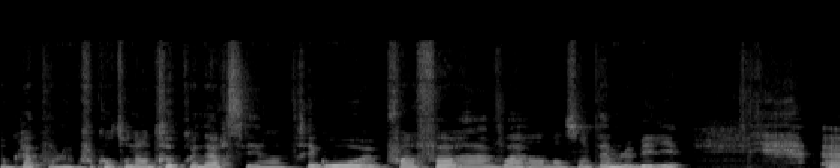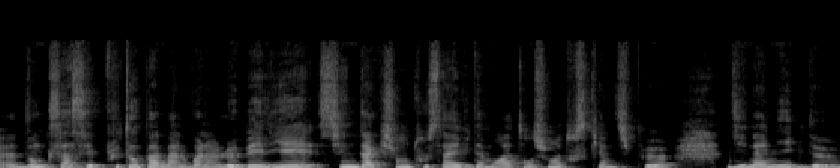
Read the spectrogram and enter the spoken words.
Donc là, pour le coup, quand on est entrepreneur, c'est un très gros euh, point fort à avoir hein, dans son thème, le bélier. Euh, donc ça, c'est plutôt pas mal. Voilà, le bélier, signe d'action, tout ça, évidemment, attention à tout ce qui est un petit peu dynamique de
